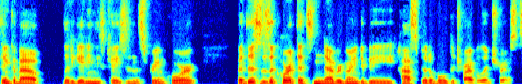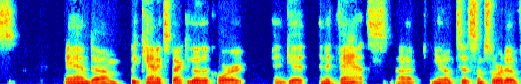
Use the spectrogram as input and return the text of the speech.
think about litigating these cases in the Supreme Court. But this is a court that's never going to be hospitable to tribal interests, and um, we can't expect to go to the court and get an advance, uh, you know, to some sort of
